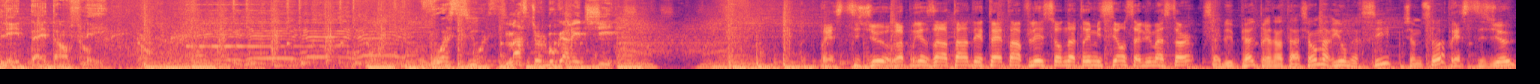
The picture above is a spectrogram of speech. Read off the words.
Les têtes enflées. Voici Master Bugarici. Prestigieux représentant des têtes enflées sur notre émission. Salut, Master. Salut, belle présentation, Mario, merci. J'aime ça. Prestigieux.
